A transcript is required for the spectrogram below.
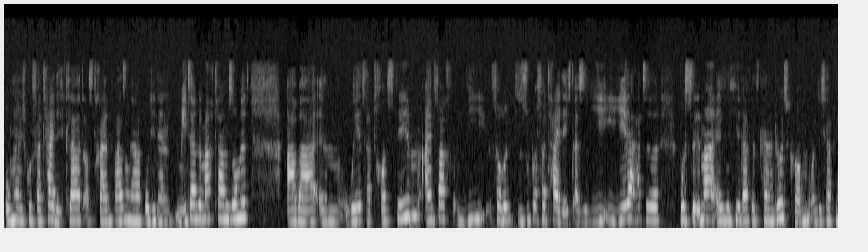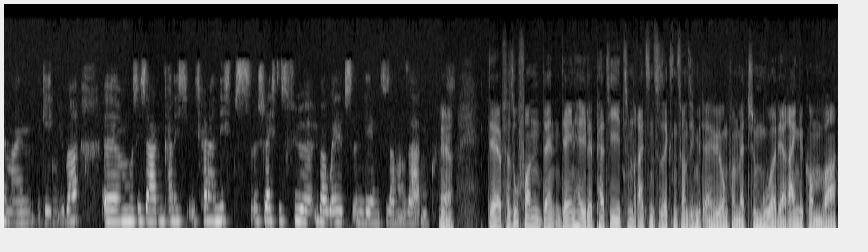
unheimlich gut verteidigt. Klar, hat Australien Phasen gehabt, wo die den Meter gemacht haben somit. Aber ähm, Wales hat trotzdem einfach wie verrückt super verteidigt. Also je, jeder hatte, wusste immer, also hier darf jetzt keiner durchkommen und ich habe hier meinen Gegenüber. Ähm, muss ich sagen, kann ich, ich kann da nichts Schlechtes für über Wales in dem Zusammenhang sagen. Ja. Der Versuch von Dane Hale Patty zum 13 zu 26 mit Erhöhung von Matthew Moore, der reingekommen war,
